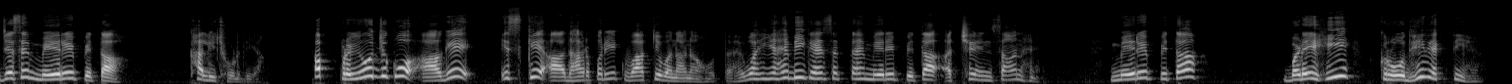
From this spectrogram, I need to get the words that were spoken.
जैसे मेरे पिता खाली छोड़ दिया। अब प्रयोज्य को आगे इसके आधार पर एक वाक्य बनाना होता है। वह यह भी कह सकता है, मेरे पिता अच्छे इंसान हैं। मेरे पिता बड़े ही क्रोधी व्यक्ति हैं।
